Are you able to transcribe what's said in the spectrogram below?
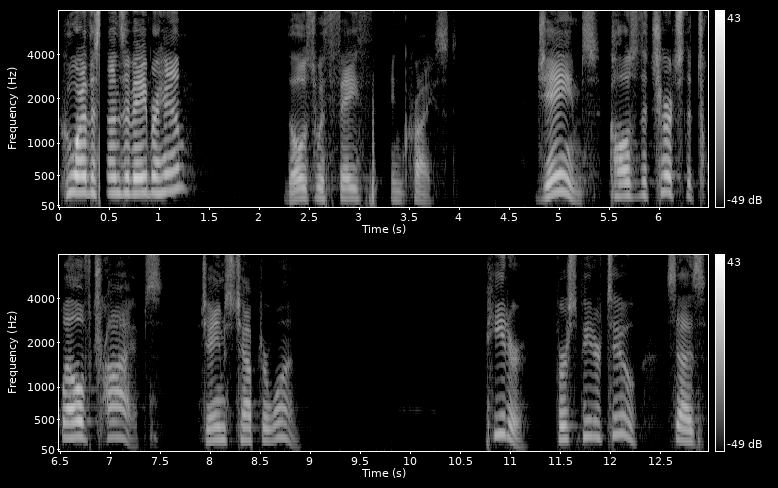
Who are the sons of Abraham? Those with faith in Christ. James calls the church the 12 tribes. James chapter 1. Peter, 1 Peter 2 says,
